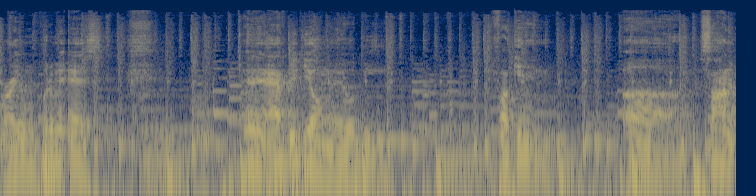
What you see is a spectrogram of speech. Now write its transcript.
right? I'm gonna put him in S. And then after Gilman, it will be fucking uh Sanemi.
